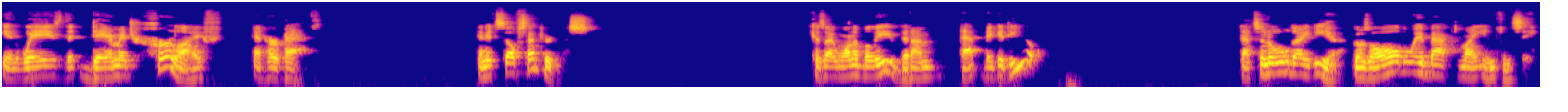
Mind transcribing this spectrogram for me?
in ways that damage her life and her path. And it's self centeredness. Because I want to believe that I'm that big a deal. That's an old idea. It goes all the way back to my infancy.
